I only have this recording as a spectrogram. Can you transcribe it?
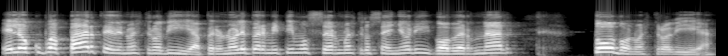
Él ocupa parte de nuestro día, pero no le permitimos ser nuestro Señor y gobernar todo nuestro día.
